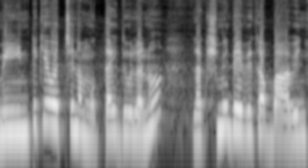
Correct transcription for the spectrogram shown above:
మీ ఇంటికి వచ్చిన ముత్తైదువులను లక్ష్మీదేవిగా భావించి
